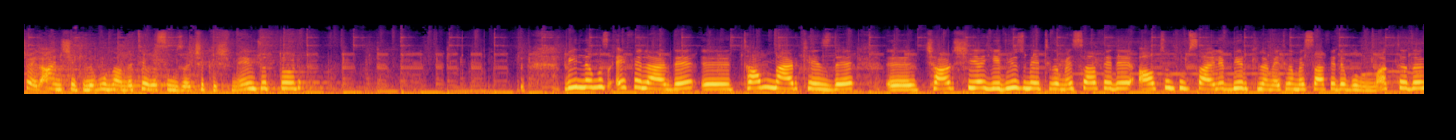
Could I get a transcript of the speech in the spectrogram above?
Şöyle aynı şekilde buradan da terasımıza çıkış mevcuttur. Villamız Efeler'de e, tam merkezde e, çarşıya 700 metre mesafede Altınkum sahile 1 kilometre mesafede bulunmaktadır.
